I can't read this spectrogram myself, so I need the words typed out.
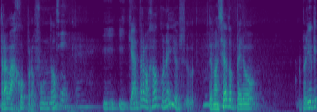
trabajo profundo y, que han trabajado con ellos demasiado, pero, pero yo, que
